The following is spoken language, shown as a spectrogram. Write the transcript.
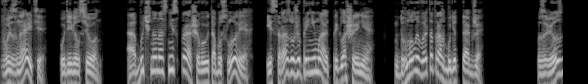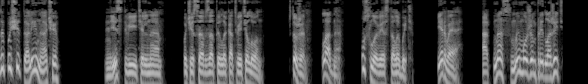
«Вы знаете», — удивился он, Обычно нас не спрашивают об условиях и сразу же принимают приглашение. Думал, и в этот раз будет так же. Звезды посчитали иначе. Действительно, почесав затылок, ответил он. Что же, ладно, условия стало быть. Первое. От нас мы можем предложить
